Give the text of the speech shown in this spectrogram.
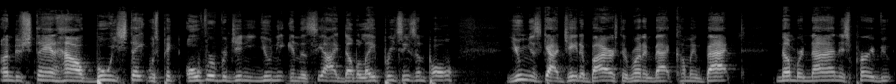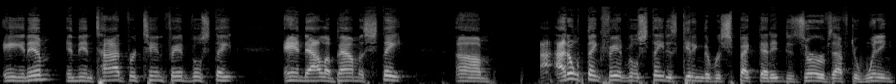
understand how Bowie State was picked over Virginia Union in the CIAA preseason poll. Union's got Jada Byers, the running back, coming back. Number nine is Prairie View A&M, and then tied for 10, Fayetteville State and Alabama State. Um, I, don't think Fayetteville State is getting the respect that it deserves after winning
